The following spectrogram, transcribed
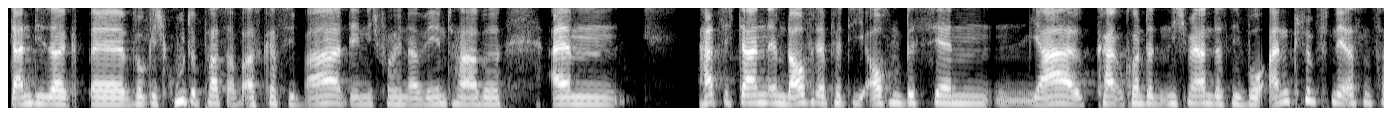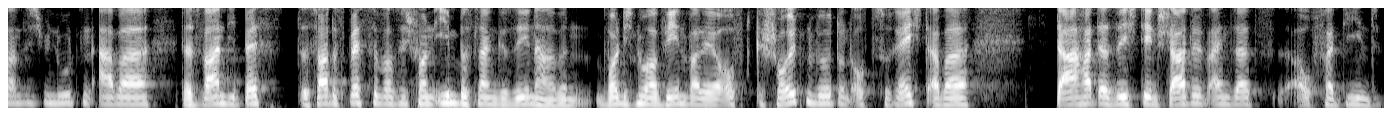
Dann dieser äh, wirklich gute Pass auf Askasibar, den ich vorhin erwähnt habe. Ähm, hat sich dann im Laufe der Partie auch ein bisschen, ja, kann, konnte nicht mehr an das Niveau anknüpfen, die ersten 20 Minuten, aber das waren die best, das war das Beste, was ich von ihm bislang gesehen habe. Wollte ich nur erwähnen, weil er ja oft gescholten wird und auch zu Recht, aber da hat er sich den Starthilfeinsatz auch verdient.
